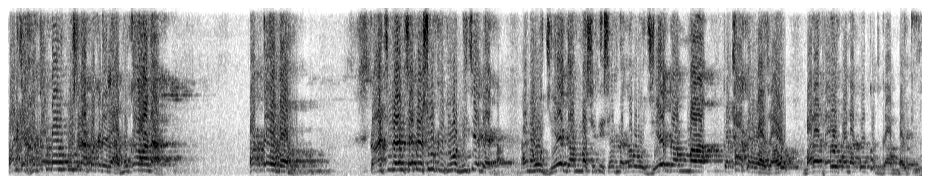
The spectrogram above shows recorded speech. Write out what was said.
કારણ કે હકમબમ પૂછડા પકડેલા, મુકાવાના. હક્કા બમ. કાંચીરામ સાહેબે શું કીધું? નીચે બેઠા. અને હું જે ગામમાં સીટી સાહેબને કરું, જે ગામમાં કથા કરવા જાઉં, મારા તાલુકાના કોક જ ગામ બાકી.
